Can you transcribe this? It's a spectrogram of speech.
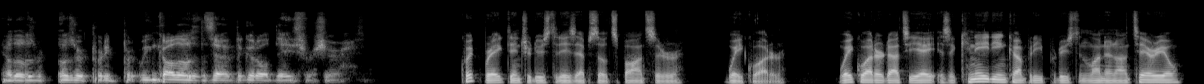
you know, those were those were pretty. We can call those uh, the good old days for sure. Quick break to introduce today's episode sponsor, Wakewater. Wakewater.ca is a Canadian company produced in London, Ontario,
